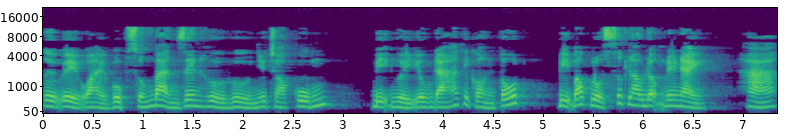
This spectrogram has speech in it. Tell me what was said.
Tôi uể oải gục xuống bàn rên hừ hừ như chó cúm. Bị người yêu đá thì còn tốt, bị bóc lột sức lao động đây này. Hả?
